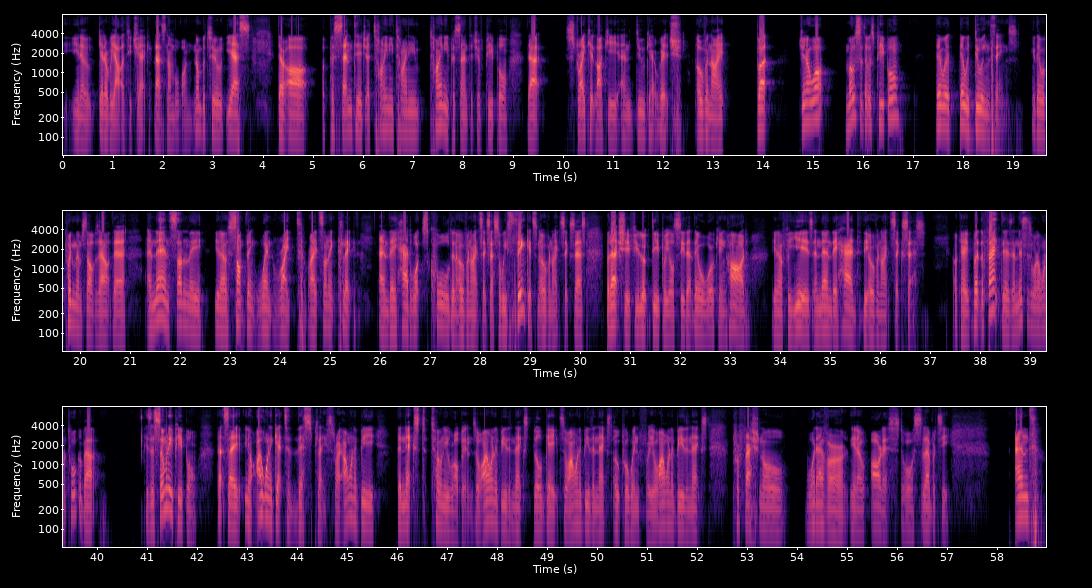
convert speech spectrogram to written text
you know, get a reality check. That's number 1. Number 2, yes, there are a percentage, a tiny, tiny, tiny percentage of people that strike it lucky and do get rich overnight. But do you know what? Most of those people, they were they were doing things. They were putting themselves out there, and then suddenly, you know, something went right, right? Something clicked, and they had what's called an overnight success. So we think it's an overnight success, but actually, if you look deeper, you'll see that they were working hard you know, for years, and then they had the overnight success. Okay, but the fact is, and this is what I want to talk about, is there's so many people that say, you know, I want to get to this place, right? I want to be the next Tony Robbins, or I want to be the next Bill Gates, or I want to be the next Oprah Winfrey, or I want to be the next professional, whatever, you know, artist or celebrity. And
